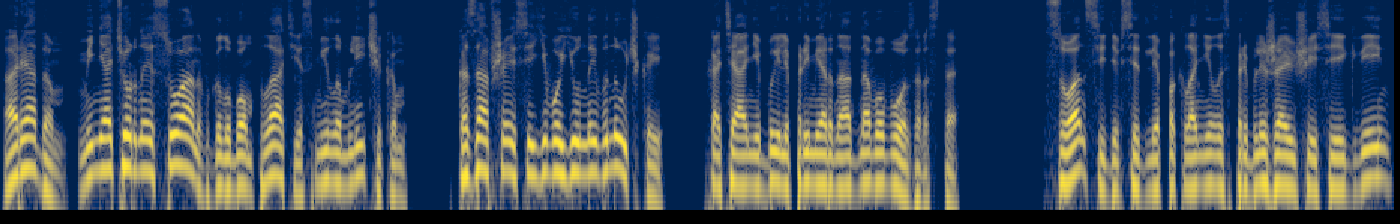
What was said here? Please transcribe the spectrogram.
а рядом миниатюрная Суан в голубом платье с милым личиком, казавшаяся его юной внучкой, хотя они были примерно одного возраста. Суан, сидя в седле, поклонилась приближающейся Игвейн,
